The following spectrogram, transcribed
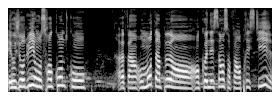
Et aujourd'hui, on se rend compte qu'on monte un peu en, connaissance, enfin en prestige.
